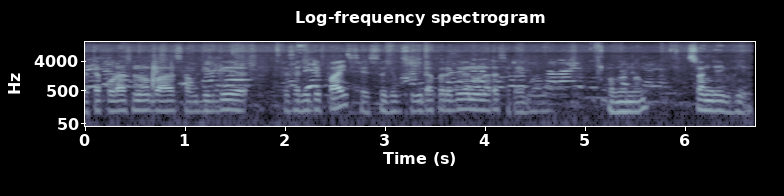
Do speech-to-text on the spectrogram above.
যাতে পড়াশোনা বা সব দিক দিয়ে ফেসিলিটি পাই সে সুযোগ সুবিধা করে দেবেন ওনারা সেটাই বলবেন আপনার নাম? সঞ্জয় ভূঁইয়া।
